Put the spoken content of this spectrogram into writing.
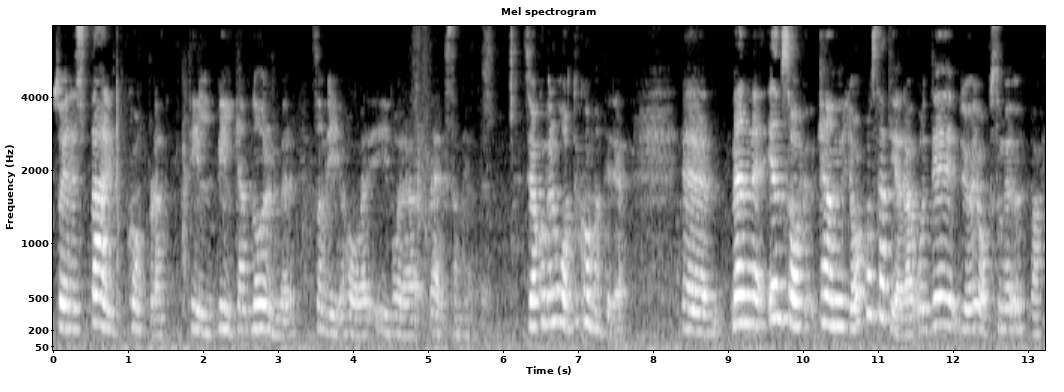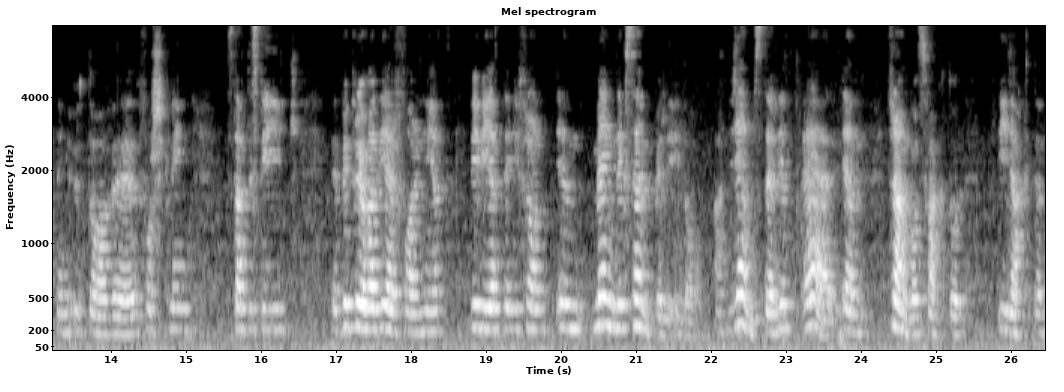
så är det starkt kopplat till vilka normer som vi har i våra verksamheter. Så jag kommer att återkomma till det. Eh, men en sak kan jag konstatera och det gör jag också med uppbackning utav eh, forskning, statistik, eh, beprövad erfarenhet. Vi vet ifrån en mängd exempel idag att jämställdhet är en framgångsfaktor i jakten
